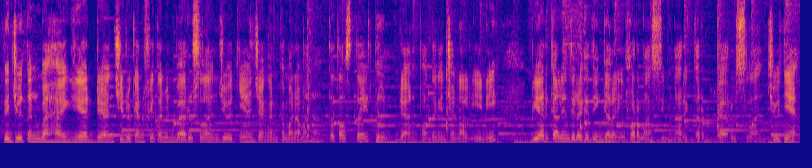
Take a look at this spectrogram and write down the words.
kejutan bahagia dan cidukan vitamin baru selanjutnya. Jangan ke mana-mana tetap stay tune dan pantengin channel ini biar kalian tidak ketinggalan informasi menarik terbaru selanjutnya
